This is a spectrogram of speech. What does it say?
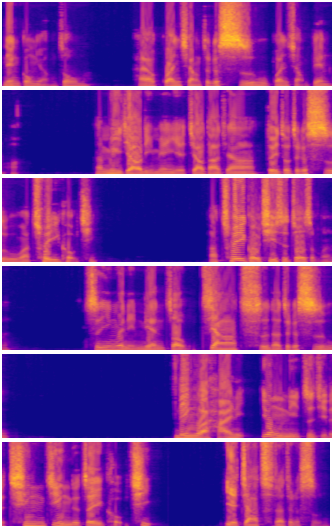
念供养咒吗？还要观想这个食物，观想变化。那密教里面也教大家对着这个食物啊吹一口气，啊，吹一口气是做什么呢？是因为你念咒加持了这个食物，另外还用你自己的清净的这一口气，也加持了这个食物。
